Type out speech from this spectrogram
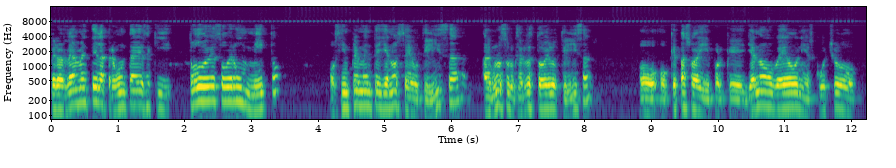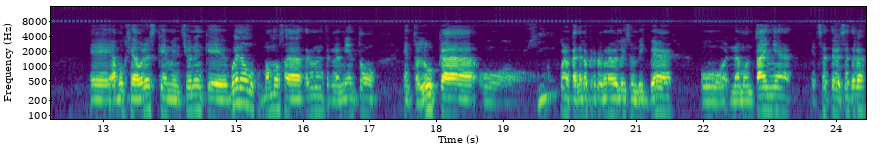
Pero realmente la pregunta es aquí, ¿todo eso era un mito? ¿O simplemente ya no se utiliza? ¿Algunos boxeadores todavía lo utilizan? o, qué pasó ahí? Porque ya no veo ni escucho eh, a boxeadores que mencionen que, bueno, vamos a hacer un entrenamiento en Toluca, o, bueno, Canelo creo que alguna vez lo hizo en Big Bear, o en la montaña, etcétera, etcétera.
